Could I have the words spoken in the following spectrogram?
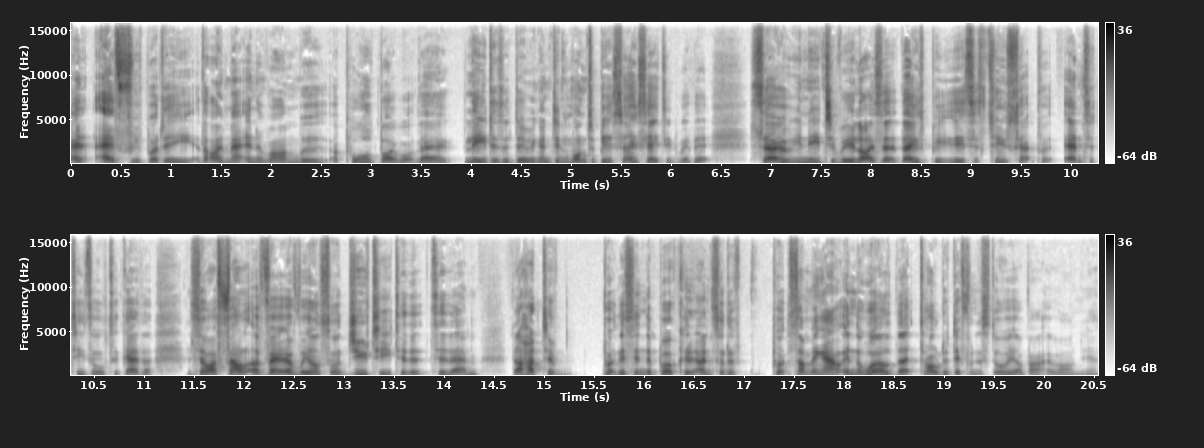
and everybody that I met in Iran was appalled by what their leaders are doing and didn't want to be associated with it. So you need to realise that those it's just two separate entities altogether. And so I felt a, ve- a real sort of duty to the, to them that I had to put this in the book and, and sort of put something out in the world that told a different story about Iran. Yeah.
